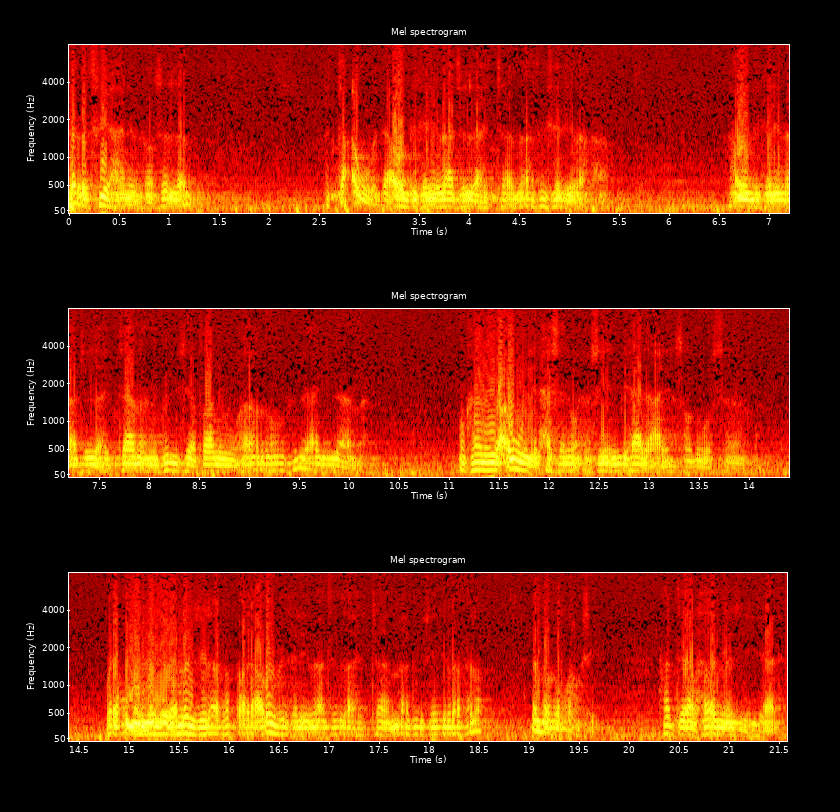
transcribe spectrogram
ثبت فيها عن النبي صلى الله عليه وسلم التعوذ أعوذ بكلمات الله التامات من شر ما خلق. أعوذ بكلمات الله التامة من كل شيطان وهامه ومن كل عين لامة. وكان يعوذ الحسن والحسين بهذا عليه الصلاة والسلام. ويقول من نزل منزلا فقال أعوذ بكلمات الله التامات من شر ما خلق. لم يضره شيء حتى يرحل من منزله ذلك.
